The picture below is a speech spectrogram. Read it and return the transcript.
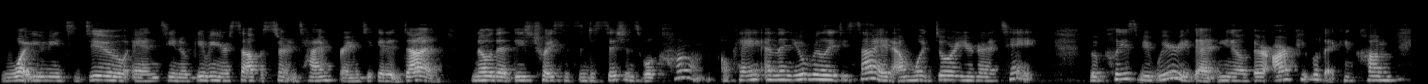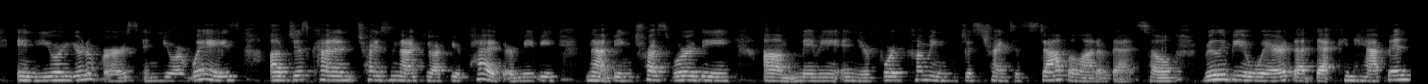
what you need to do and, you know, giving yourself a certain time frame to get it done, know that these choices and decisions will come, okay? And then you'll really decide on what door you're going to take. But please be weary that, you know, there are people that can come in your universe, in your ways of just kind of trying to knock you off your peg or maybe not being trustworthy, um, maybe in your forthcoming, just trying to stop a lot of that. So really be aware that that can happen.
